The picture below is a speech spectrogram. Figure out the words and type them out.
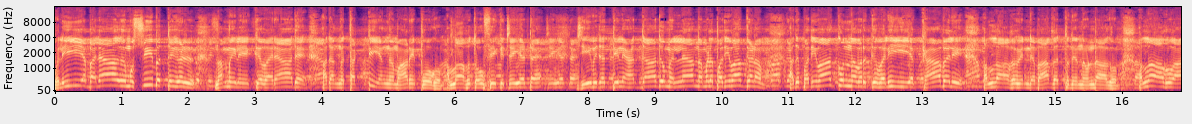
വലിയ ബലാ മുസീബത്തുകൾ നമ്മിലേക്ക് വരാതെ അതങ്ങ് തട്ടി അങ്ങ് മാറിപ്പോകും. അള്ളാഹു തൗഫീക്ക് ചെയ്യട്ടെ. ജീവിതത്തിൽ ഹദ്ദാദും എല്ലാം നമ്മൾ പതിവാക്കണം. അത് പതിവാക്കുന്നവർക്ക് വലിയ കാവൽ അള്ളാഹുവിന്റെ ഭാഗത്ത് നിന്നുണ്ടാകും. അള്ളാഹു ആ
